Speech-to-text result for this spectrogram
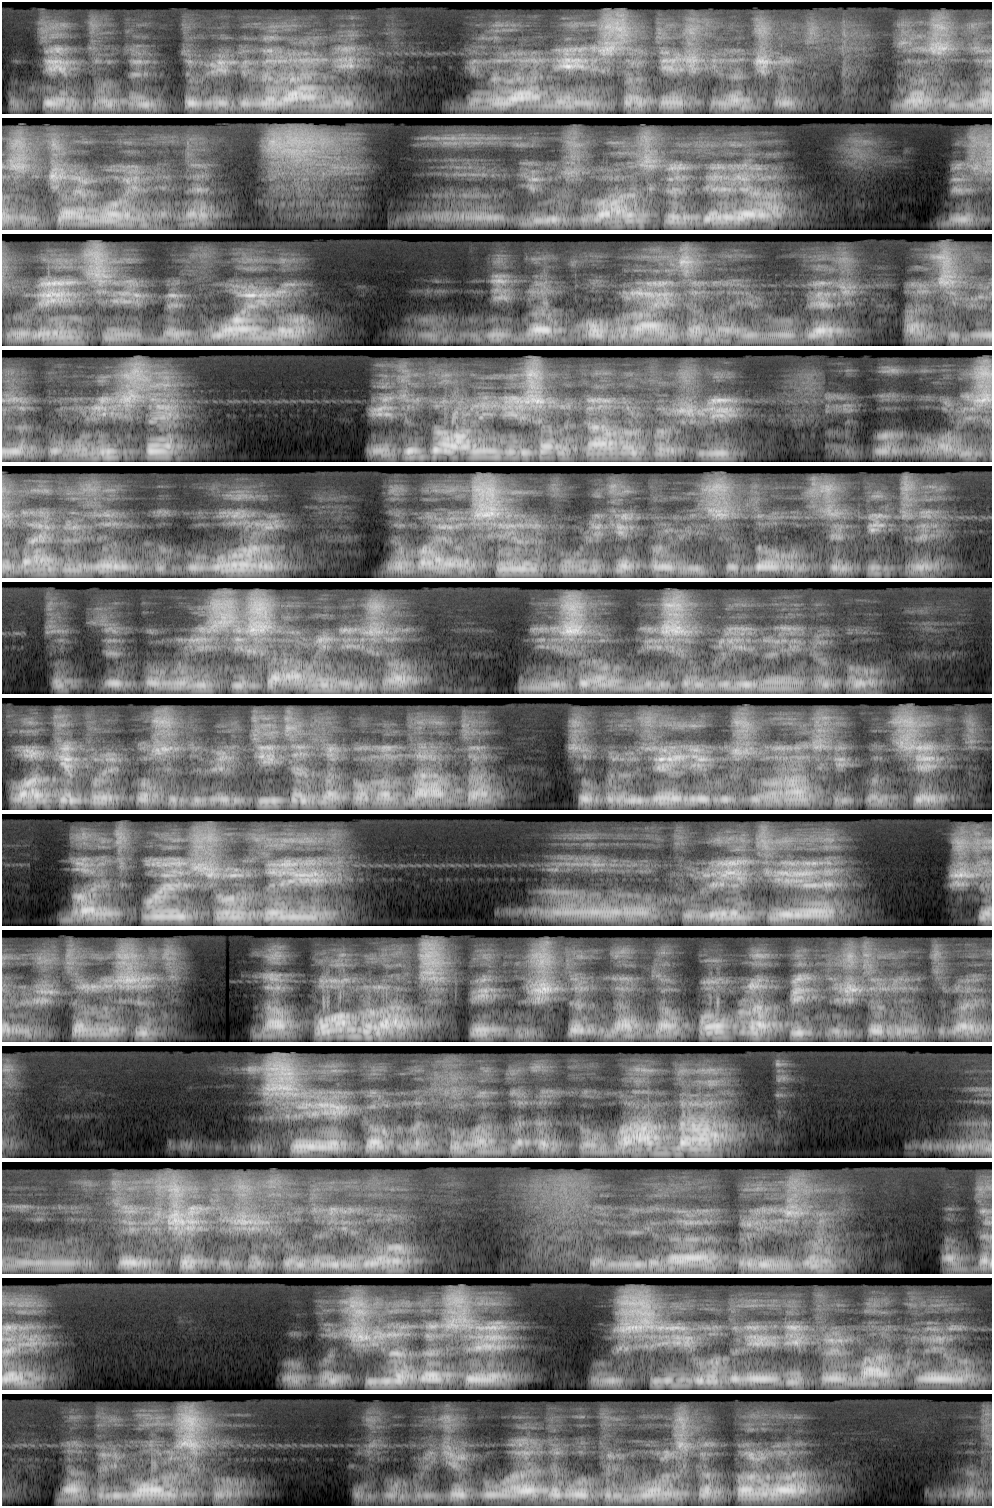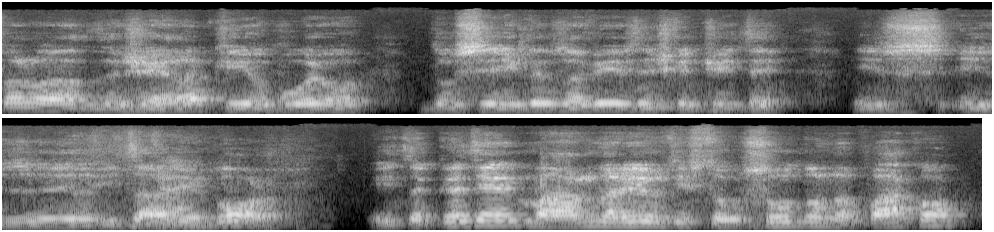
Potem, to, to, to je generalni, generalni strateški načrt za, za slučaj vojne. Ne? Jugoslovanska ideja med Slovenci, med vojno, ni bila obrajtana, je bilo več, ali si bil za komuniste. In tudi oni niso na kamer prišli, oni so najprej govorili, da imajo vse republike pravico do odcepitve. Tudi komunisti sami niso, niso, niso bili, ne vem kako. Polk je, ko so dobili Tita za komandanta, so prevzeli jugoslovanski koncept. No in tako je šlo zdaj poletje 44, na pomlad 45, na, na pomlad 45, right, se je komanda, komanda uh, teh četniških odredov, to je bil general Prezl, Andrej, odločila, da se vsi odredi premaknejo na Primorsko, ker smo pričakovali, da bo Primorska prva, prva država, ki jo bojo dosegle zavezniške čete iz, iz eh, Italije gor. In takrat je Marn naredil tisto usodno napako,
